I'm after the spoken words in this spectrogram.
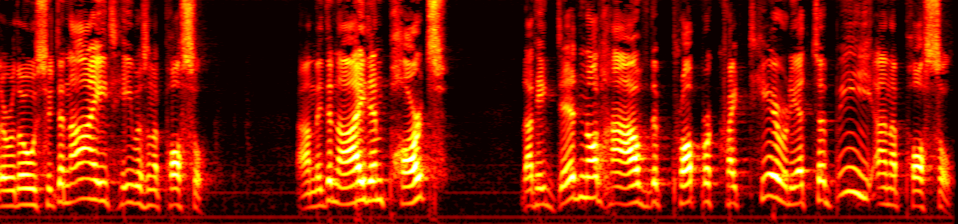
There were those who denied he was an apostle. And they denied in part that he did not have the proper criteria to be an apostle.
